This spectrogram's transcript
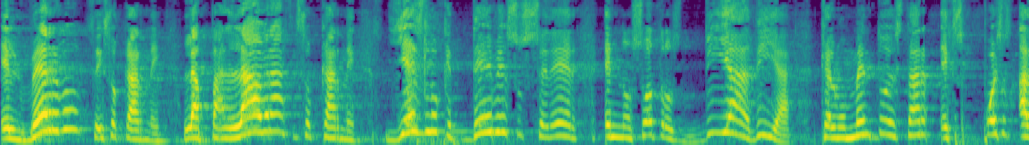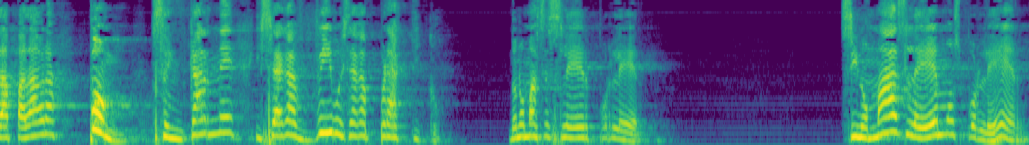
El verbo se hizo carne, la palabra se hizo carne. Y es lo que debe suceder en nosotros día a día, que al momento de estar expuestos a la palabra, ¡pum! se encarne y se haga vivo y se haga práctico. No nomás es leer por leer. Si nomás leemos por leer,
